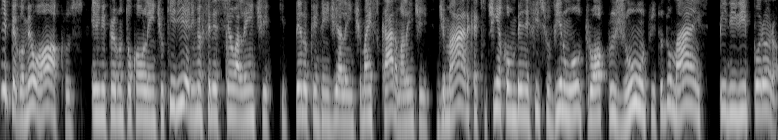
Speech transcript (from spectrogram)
Ele pegou meu óculos, ele me perguntou qual lente eu queria, ele me ofereceu a lente que, pelo que eu entendi, a lente mais cara, uma lente de marca, que tinha como benefício vir um outro óculos junto e tudo mais. Piriri pororó.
